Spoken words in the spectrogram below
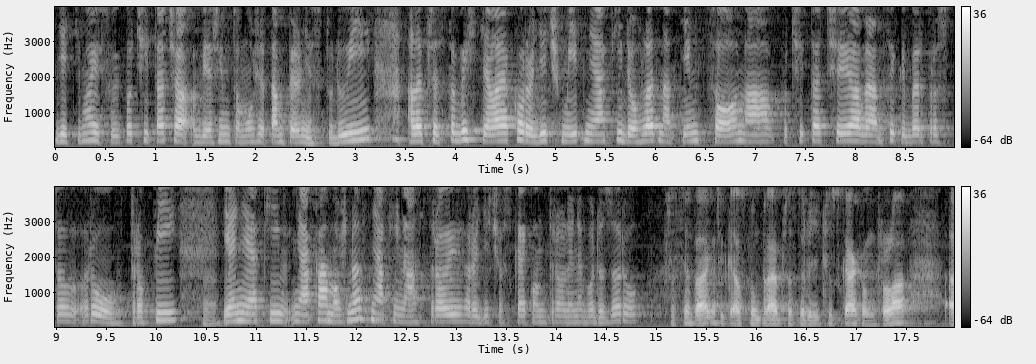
děti mají svůj počítač a věřím tomu, že tam pilně studují, ale přesto bych chtěla jako rodič mít nějaký dohled nad tím, co na počítači a v rámci kyberprostoru tropí. Je nějaký, nějaká možnost, nějaký nástroj, nástroj rodičovské kontroly nebo dozoru? Přesně tak, říká se tomu právě přesně rodičovská kontrola. Eh,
